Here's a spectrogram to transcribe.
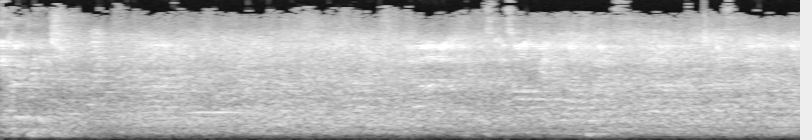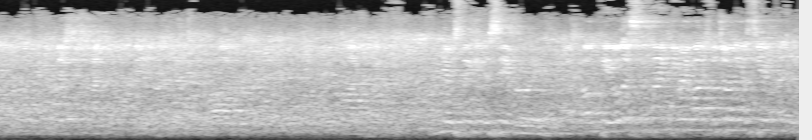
Any quick prediction? Uh, I um, was thinking the same, Rory. Okay, well, listen, thank you very much for joining us here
